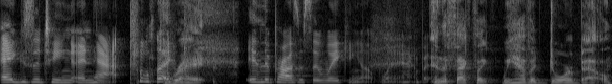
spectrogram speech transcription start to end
exiting a nap, like right in the process of waking up when it happened. and the fact like we have a doorbell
